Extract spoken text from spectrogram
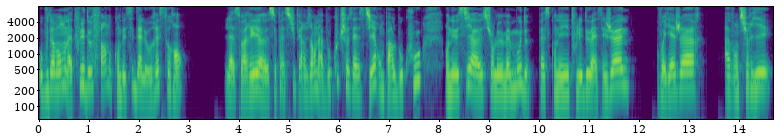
Au bout d'un moment, on a tous les deux faim, donc on décide d'aller au restaurant la soirée euh, se passe super bien, on a beaucoup de choses à se dire, on parle beaucoup. On est aussi euh, sur le même mood parce qu'on est tous les deux assez jeunes, voyageurs, aventuriers.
